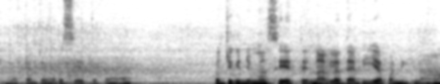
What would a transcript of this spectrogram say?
இன்னும் கொஞ்சம் கூட சேர்த்துப்போம். கொஞ்சம் கொஞ்சமாக சேர்த்து நல்லா தடியாக பண்ணிக்கலாம்.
